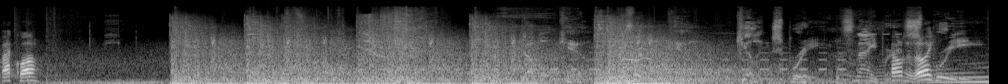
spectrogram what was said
Back wall. Double kill. Triple kill. Killing spree. Sniper spree.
